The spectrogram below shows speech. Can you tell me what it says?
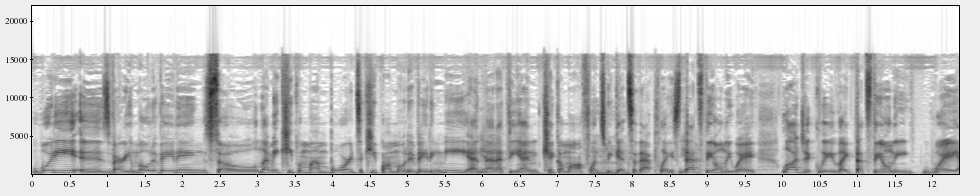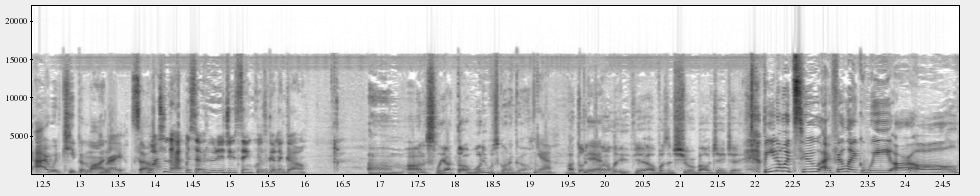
Woody is very motivating, so let me keep him on board to keep on motivating me, and then at the end, kick him off once we get mm. to that place. Yeah. That's the only way, logically, like, that's the only way I would keep him on. Right. So. Watching the episode, who did you think was gonna go? Um, honestly, I thought Woody was gonna go. Yeah. I thought he Yeah. was gonna leave. Yeah, I wasn't sure about JJ. But you know what, too? I feel like we are all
